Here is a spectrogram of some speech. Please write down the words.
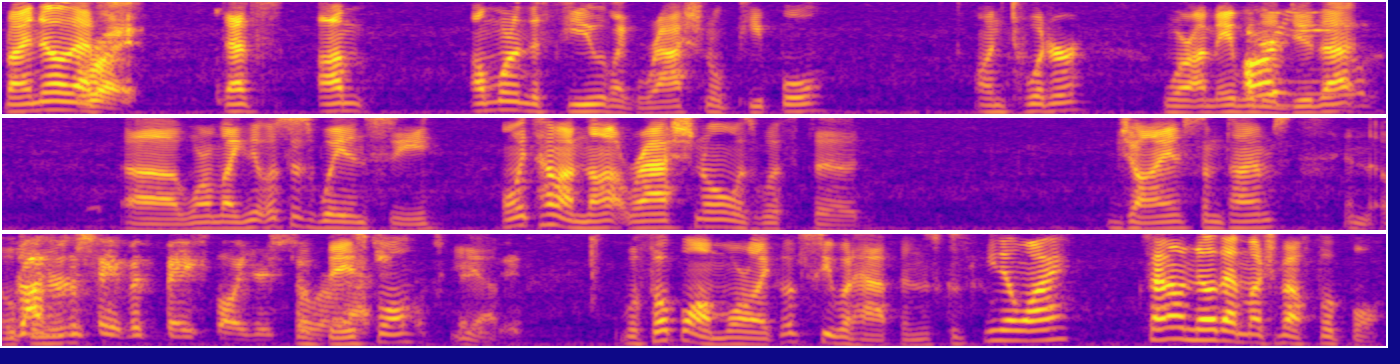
But I know that's Right. that's I'm I'm one of the few like rational people on Twitter where I'm able Are to do you? that. Uh, where I'm like, let's just wait and see. Only time I'm not rational is with the Giants sometimes and the I was going to openers. say with baseball, you're so With baseball? crazy. With football, I'm more like, let's see what happens. Because you know why? Because I don't know that much about football.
